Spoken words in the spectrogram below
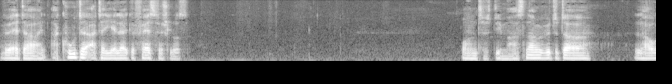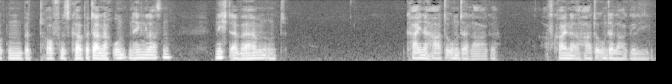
wäre da ein akuter arterieller Gefäßverschluss. Und die Maßnahme würde da lauten, betroffenes Körperteil nach unten hängen lassen, nicht erwärmen und keine harte Unterlage, auf keine harte Unterlage legen.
